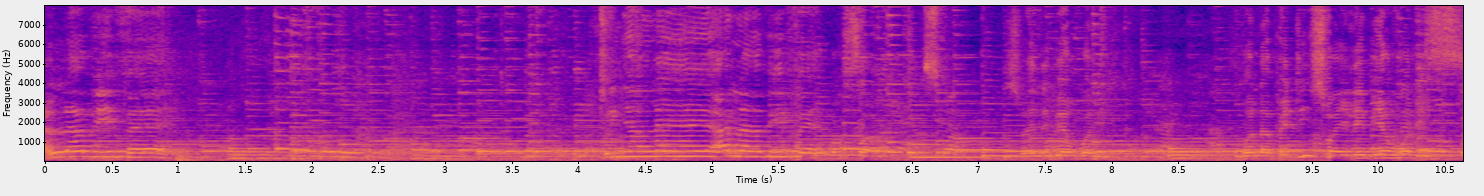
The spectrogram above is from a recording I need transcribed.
Allah bi fẹ́ tunyale Allah bi fẹ́ Soyez les bienvenus. Bon appétit, soyez les bienvenus.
